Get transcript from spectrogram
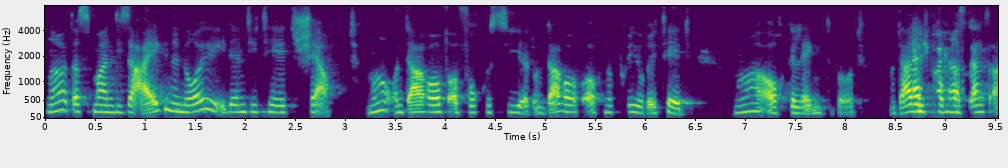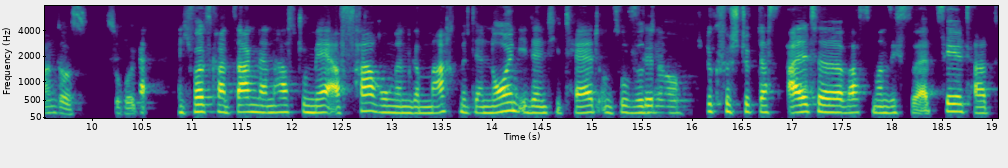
ne? dass man diese eigene neue Identität schärft ne? und darauf auch fokussiert und darauf auch eine Priorität ne? auch gelenkt wird. Und dadurch kommt was ganz anderes zurück. Ich wollte es gerade sagen, dann hast du mehr Erfahrungen gemacht mit der neuen Identität und so wird genau. Stück für Stück das Alte, was man sich so erzählt hat,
